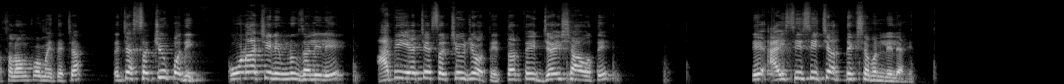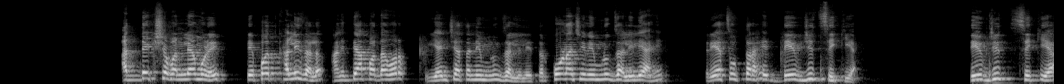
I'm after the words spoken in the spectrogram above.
असं लॉंग फॉर्म आहे त्याच्या. त्याच्या सचिवपदी कोणाची नेमणूक झालेली आहे? आधी याचे सचिव जे होते तर ते जय शाह होते. ते आयसीसीचे अध्यक्ष बनलेले आहेत. अध्यक्ष बनल्यामुळे ते पद खाली झालं आणि त्या पदावर यांची आता नेमणूक झालेली आहे. तर कोणाची नेमणूक झालेली आहे? तर याचं उत्तर आहे देवजित सेकिया. देवजित सेकिया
